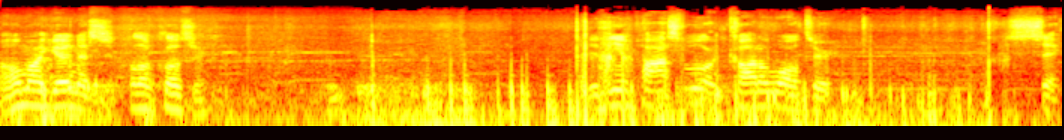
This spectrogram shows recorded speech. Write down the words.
Oh my goodness. Hold up closer. Did the impossible and caught a Walter. Sick.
